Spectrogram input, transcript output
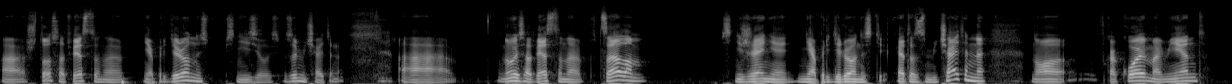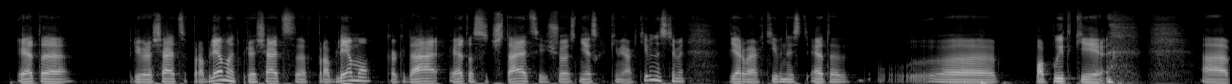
а, что, соответственно, неопределенность снизилась. Замечательно. А, ну и, соответственно, в целом снижение неопределенности — это замечательно, но в какой момент это превращается в проблему, это превращается в проблему, когда это сочетается еще с несколькими активностями. Первая активность — это э, попытки а,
